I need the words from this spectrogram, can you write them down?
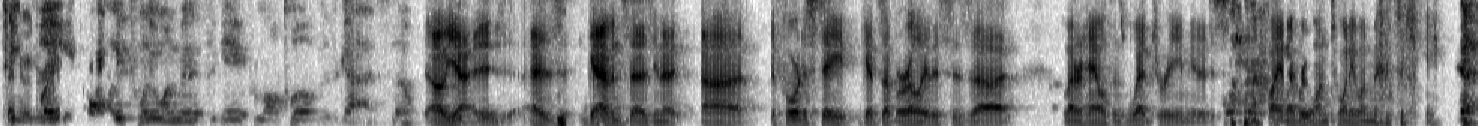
tend to play agree. exactly 21 minutes a game from all 12 of his guys. So Oh yeah, it, as Gavin says, you know, uh, if Florida State gets up early, this is uh, Leonard Hamilton's wet dream. You know, just, just playing everyone 21 minutes a game. Yeah.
